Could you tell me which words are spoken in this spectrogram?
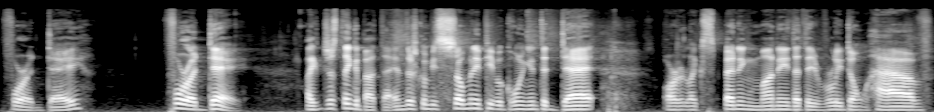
for a day, for a day. Like just think about that. And there's going to be so many people going into debt or like spending money that they really don't have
